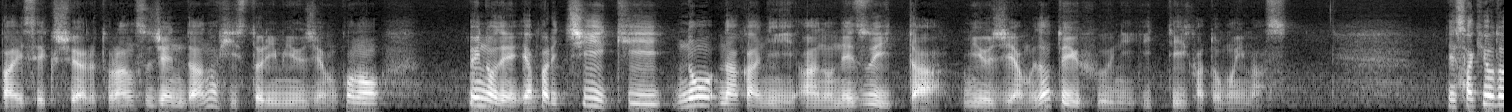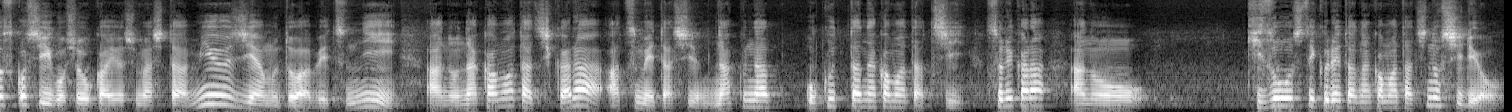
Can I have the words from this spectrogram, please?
バイセクシュアルトランスジェンダーのヒストリーミュージアム。このというのでやっぱり地域の中にあの根付いたミュージアムだというふうに言っていいかと思います。で先ほど少しご紹介をしましたミュージアムとは別にあの仲間たちから集めた資料くな送った仲間たちそれからあの寄贈してくれた仲間たちの資料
